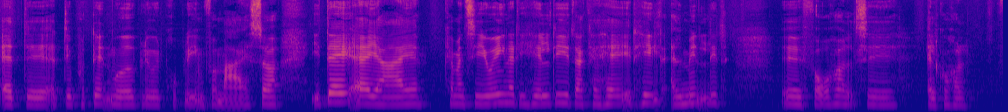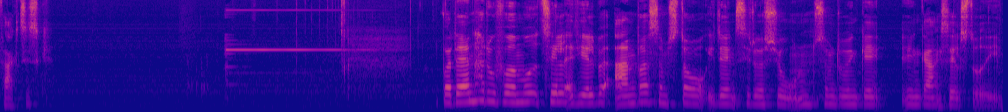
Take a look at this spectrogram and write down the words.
at, øh, at det på den måde blev et problem for mig. Så i dag er jeg, kan man sige, jo en af de heldige, der kan have et helt almindeligt øh, forhold til alkohol, faktisk. Hvordan har du fået mod til at hjælpe andre, som står i den situation, som du engang selv stod i?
